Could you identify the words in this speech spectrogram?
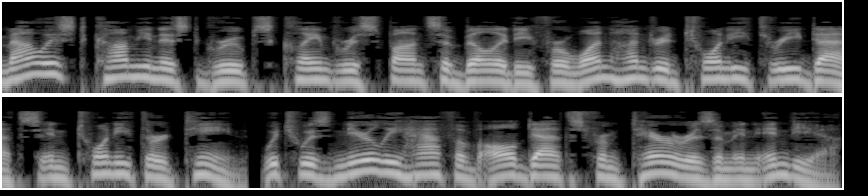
Maoist communist groups claimed responsibility for 123 deaths in 2013, which was nearly half of all deaths from terrorism in India.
